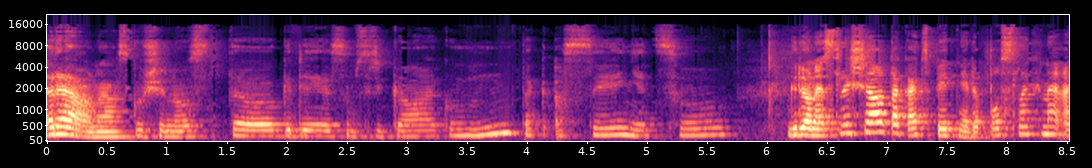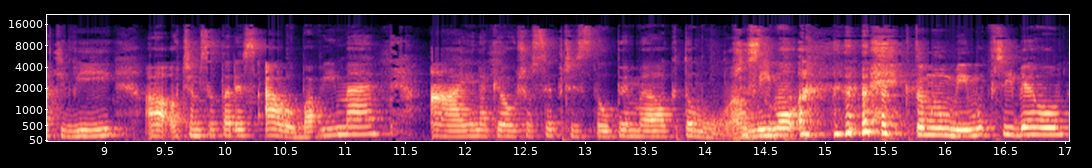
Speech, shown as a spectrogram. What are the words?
reálná zkušenost, eh, kdy jsem si říkala, jako, hm, tak asi něco... Kdo neslyšel, tak ať zpětně doposlechne, ať ví, o čem se tady s Alou bavíme. A jinak já už asi přistoupím eh, k tomu eh, mýmu, k tomu mýmu příběhu.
